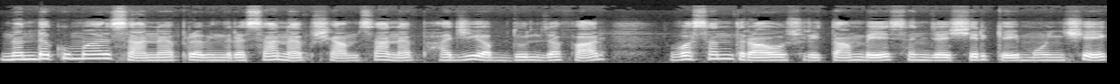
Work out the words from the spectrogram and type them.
नंदकुमार सानप, रवींद्र सानप, श्याम सानप, हाजी अब्दुल जफार, वसंतराव श्रीतांबे, संजय शिर्के, मोईन शेख,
